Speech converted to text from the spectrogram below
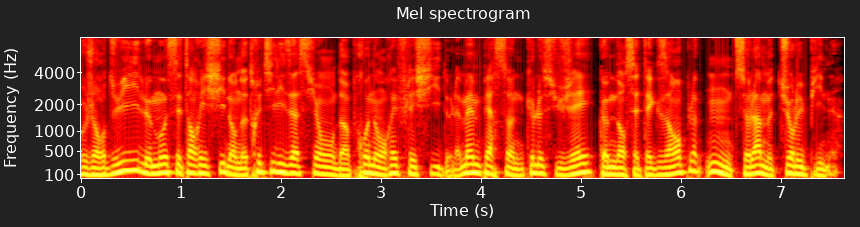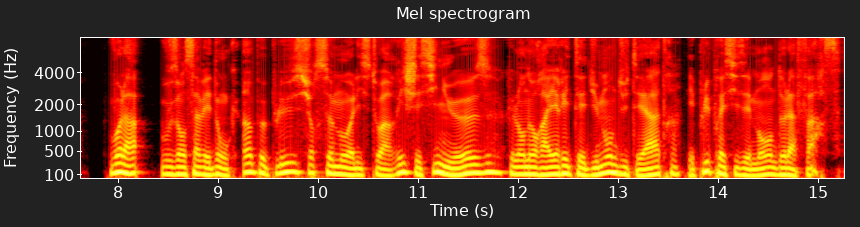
Aujourd'hui, le mot s'est enrichi dans notre utilisation d'un pronom réfléchi de la même personne que le sujet, comme dans cet exemple, hum, cela me turlupine. Voilà, vous en savez donc un peu plus sur ce mot à l'histoire riche et sinueuse que l'on aura hérité du monde du théâtre et plus précisément de la farce.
